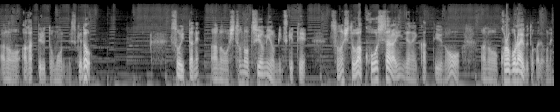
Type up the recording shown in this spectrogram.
あの、上がってると思うんですけど、そういったね、あの、人の強みを見つけて、その人はこうしたらいいんじゃないかっていうのを、あの、コラボライブとかでもね、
